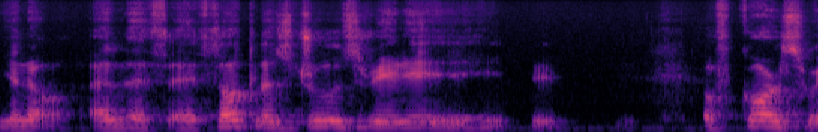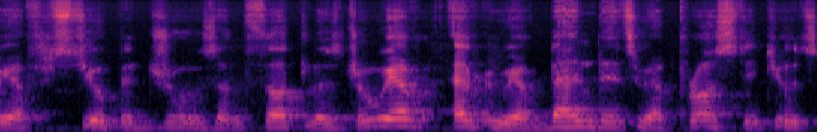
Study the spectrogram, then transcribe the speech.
you know, and the, thoughtless Jews really, of course, we have stupid Jews and thoughtless Jews. We have, we have bandits, we have prostitutes,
